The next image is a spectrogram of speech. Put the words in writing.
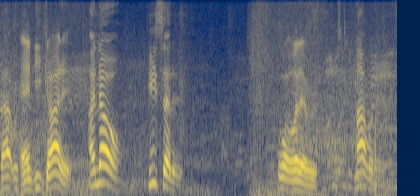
Bat within. And he got it. I know. He said it. Well, whatever. Not whatever.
